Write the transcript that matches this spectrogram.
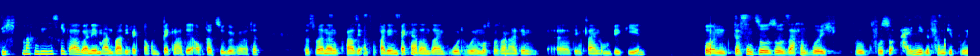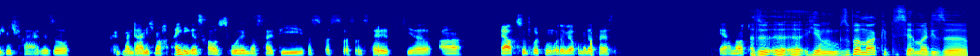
dicht machen, dieses Regal? Weil nebenan war direkt noch ein Bäcker, der auch dazu gehörte. Dass man dann quasi einfach bei den Bäcker dann sein Brot holen muss, muss man halt den, äh, den kleinen Umweg gehen. Und das sind so, so Sachen, wo ich, wo, wo es so einige von gibt, wo ich mich frage, so, könnte man da nicht noch einiges rausholen, was halt die, was, was, was uns hilft, hier A, R zu drücken oder wie auch immer das heißt? Eher not. Also äh, äh, hier im Supermarkt gibt es ja immer diese,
